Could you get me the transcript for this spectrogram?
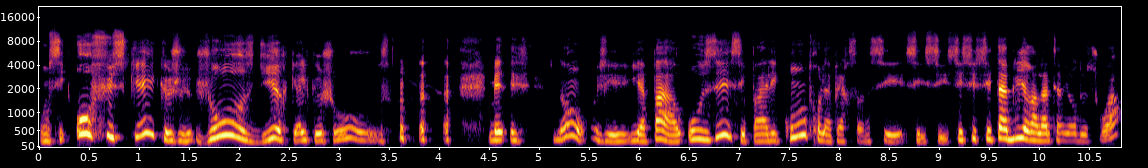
on s'est offusqué que j'ose dire quelque chose. Mais non, il n'y a pas à oser, c'est pas aller contre la personne, c'est s'établir à l'intérieur de soi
